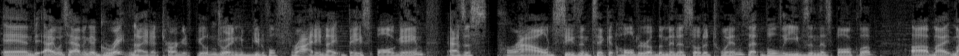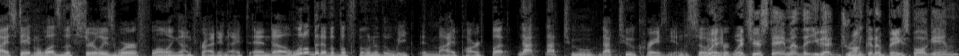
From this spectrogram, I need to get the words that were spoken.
And I was having a great night at Target Field, enjoying a beautiful Friday night baseball game as a proud season ticket holder of the Minnesota Twins that believes in this ball club. Uh, my my statement was the Surlys were flowing on Friday night, and a little bit of a buffoon of the week in my part, but not not too not too crazy. And the Surlys Wait, were, what's your statement that you got drunk at a baseball game?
